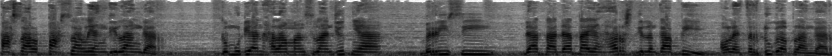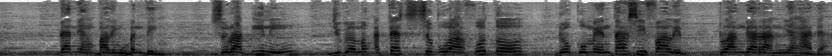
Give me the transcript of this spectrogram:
pasal-pasal yang dilanggar. Kemudian halaman selanjutnya berisi data-data yang harus dilengkapi oleh terduga pelanggar. Dan yang paling penting, surat ini juga mengattach sebuah foto dokumentasi valid pelanggaran yang ada.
